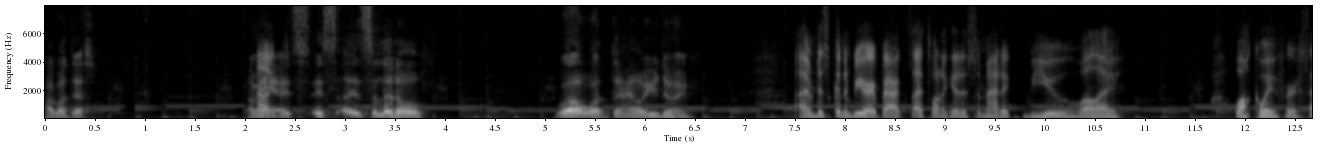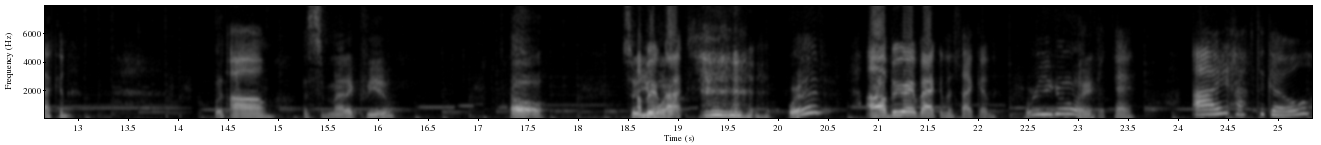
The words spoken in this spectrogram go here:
How about this? I mean, like it's it's it's a little. Whoa! What the hell are you doing? I'm just gonna be right back. So I just want to get a somatic view while I walk away for a second. What? Um, A somatic view? Oh. So I'll you be want right back. What? I'll be right back in a second. Where are you going? Okay. I have to go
